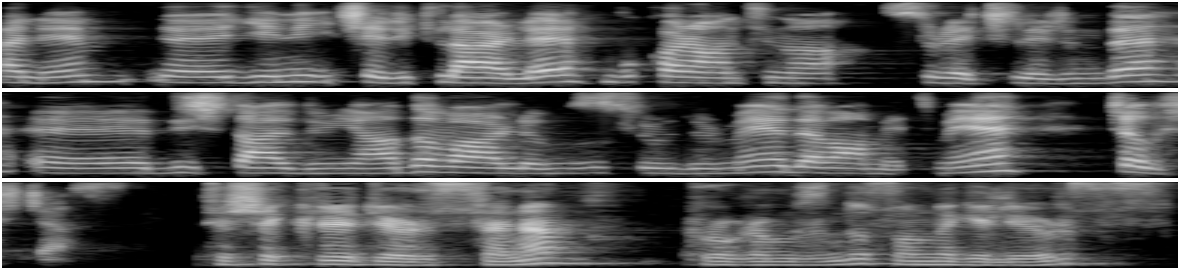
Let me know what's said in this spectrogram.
hani e, yeni içeriklerle bu karantina süreçlerinde e, dijital dünyada varlığımızı sürdürmeye devam etmeye çalışacağız. Teşekkür ediyoruz Senem. Programımızın da sonuna geliyoruz.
